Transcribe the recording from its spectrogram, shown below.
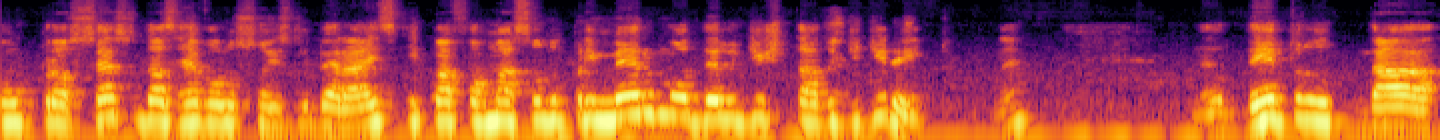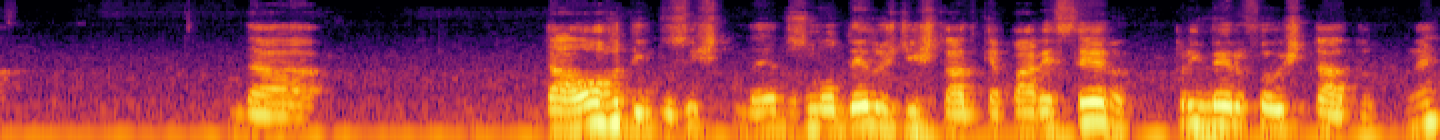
com o processo das revoluções liberais e com a formação do primeiro modelo de Estado de Direito. Né? né? Dentro da, da, da ordem dos, né, dos modelos de Estado que apareceram, primeiro foi o Estado né,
